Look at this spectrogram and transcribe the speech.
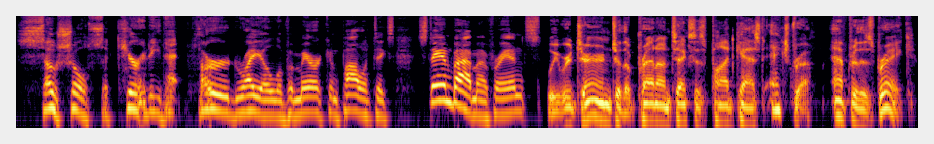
Social Security, that third rail of American politics. Stand by, my friends. We return to the Pratt on Texas podcast extra after this break.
